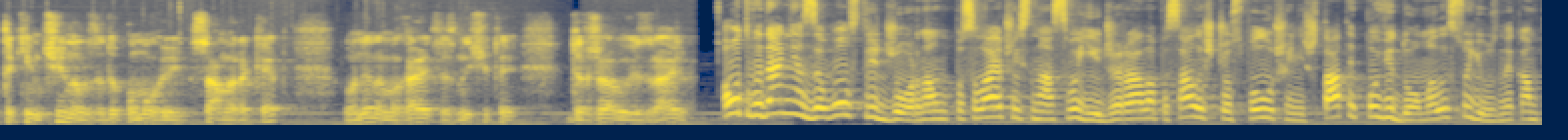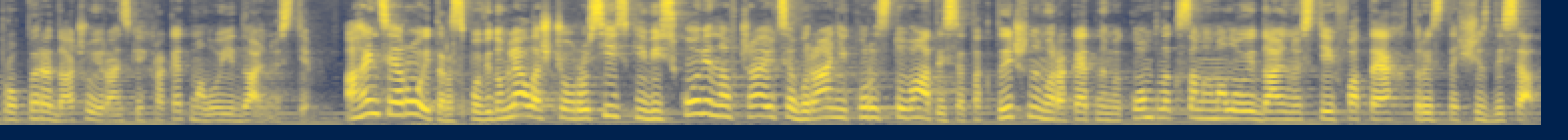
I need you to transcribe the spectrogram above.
таким чином, за допомогою саме ракет, вони намагаються знищити державу Ізраїль. А от видання The Wall Street Journal, посилаючись на свої джерела, писали, що Сполучені Штати повідомили союзникам про передачу іранських ракет малої дальності. Агенція Reuters повідомляла, що російські військові навчаються в Ірані користуватися тактичними ракетними комплексами малої дальності Фатех 360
